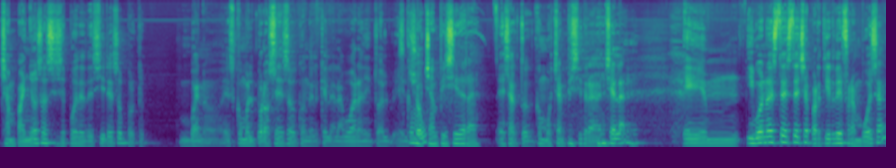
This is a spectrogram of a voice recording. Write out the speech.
champañosa, si se puede decir eso, porque, bueno, es como el proceso con el que la elaboran y todo el, Es el como show. champicidra. Exacto, como champicidra chela. Eh, y bueno, esta está hecha a partir de frambuesa,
